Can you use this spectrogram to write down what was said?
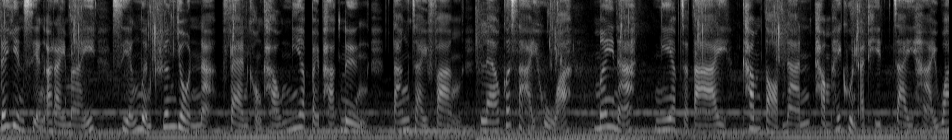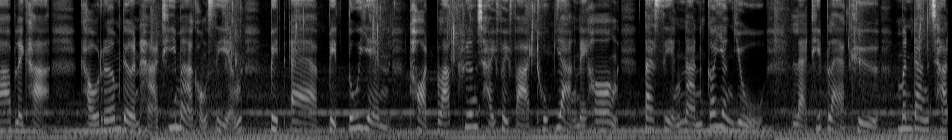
ได้ยินเสียงอะไรไหม เสียงเหมือนเครื่องยนต์น่ะ แฟนของเขาเงียบไปพักหนึ่ง ตั้งใจฟัง แล้วก็สายหัว ไม่นะ เงียบจะตายคำตอบนั้นทำให้คุณอาทิตย์ใจหายวาบเลยค่ะ เขาเริ่มเดินหาที่มาของเสียง ปิดแอร์ ปิดตู้เย็น ถอดปลั๊กเครื่องใช้ไฟฟ้าทุกอย่างในห้อง แต่เสียงนั้นก็ยังอยู่ และที่แปลกคือ มันดังชัด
